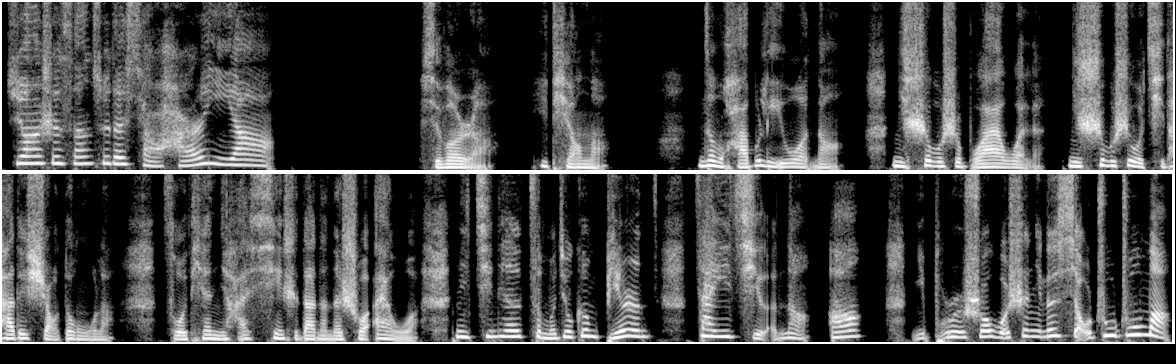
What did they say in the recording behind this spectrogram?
就像是三岁的小孩一样。媳妇儿啊，一天了，你怎么还不理我呢？你是不是不爱我了？你是不是有其他的小动物了？昨天你还信誓旦旦的说爱我，你今天怎么就跟别人在一起了呢？啊，你不是说我是你的小猪猪吗？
